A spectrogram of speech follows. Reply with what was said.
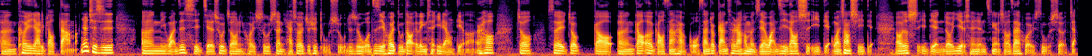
嗯课业压力比较大嘛，因为其实嗯你晚自习结束之后你回宿舍你还是会继续读书，就是我自己会读到凌晨一两点了，然后就所以就高嗯高二高三还有国三就干脆让他们直接晚自习到十一点晚上十一点，然后就十一点就夜深人静的时候再回宿舍这样。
